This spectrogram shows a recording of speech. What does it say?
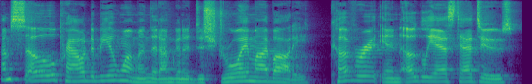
I'm so proud to be a woman that I'm going to destroy my body, cover it in ugly ass tattoos,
